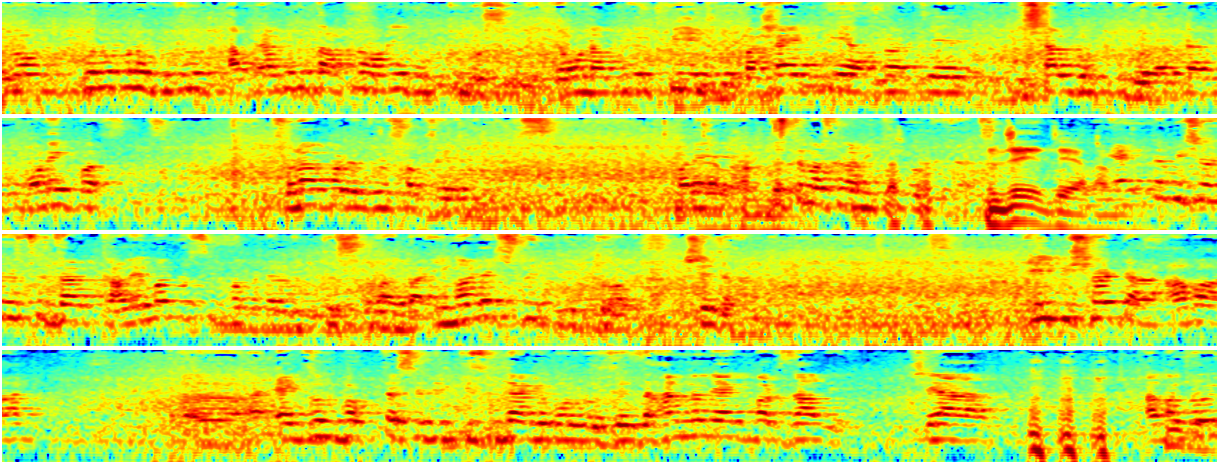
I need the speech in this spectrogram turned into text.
এবং কোনো কোনো বুঝুন আমি কিন্তু আপনার অনেক বক্তব্য শুনি। যেমন আপনি পীর বাসায় নিয়ে আপনার যে বিশাল বক্তব্য ওটা আমি অনেকবার শুনছি। শোনার পরে সব জায়গায় মানে বুঝতে পারছেন আমি কি বলতে জি জি একটা বিষয় হচ্ছে যার কালেমা নসিব হবে না মৃত্যুর সময় বা ইমানের সহিত মৃত্যু হবে না সে জাহান এই বিষয়টা আবার একজন বক্তা সেদিন কিছুদিন আগে বলল যে জাহান নামে একবার যাবে সে আর আবার নবী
